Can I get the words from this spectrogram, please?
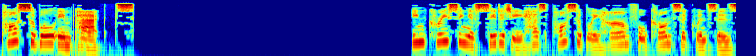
Possible impacts Increasing acidity has possibly harmful consequences,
